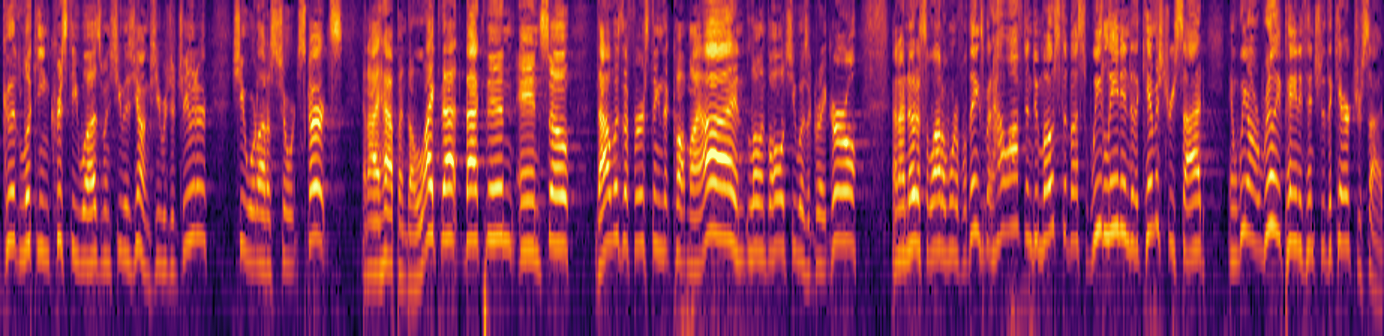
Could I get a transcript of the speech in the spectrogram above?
good looking Christy was when she was young. She was a cheerleader, she wore a lot of short skirts, and I happened to like that back then. And so that was the first thing that caught my eye, and lo and behold, she was a great girl. And I noticed a lot of wonderful things. But how often do most of us, we lean into the chemistry side and we aren't really paying attention to the character side?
